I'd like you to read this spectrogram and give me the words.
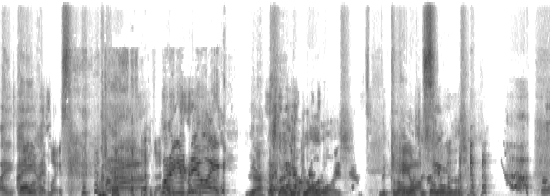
I, all I, over I, the place. what are you doing? Yeah, it's like the Clone Wars. The Clone Chaos. Wars is all over us. Uh,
